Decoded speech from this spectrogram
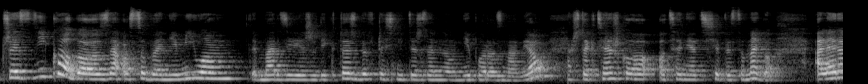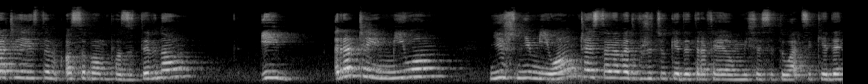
przez nikogo za osobę niemiłą, tym bardziej jeżeli ktoś by wcześniej też ze mną nie porozmawiał. Aż tak ciężko oceniać siebie samego, ale raczej jestem osobą pozytywną i raczej miłą niż niemiłą. Często nawet w życiu, kiedy trafiają mi się sytuacje, kiedy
